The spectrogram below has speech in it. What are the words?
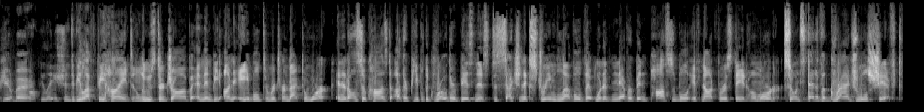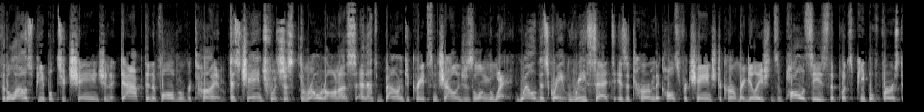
Get back. population to be left behind and lose their job and then be unable to return back to work. And it also caused other people to grow their business to such an extreme level that would have never been possible if not for a stay-at-home order. So instead of a gradual shift that allows people to change and adapt and evolve over time, this change was just thrown on us and that's bound to create some challenges along the way. Well, this great reset is a term that calls for change to current regulations and policies that puts people first,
